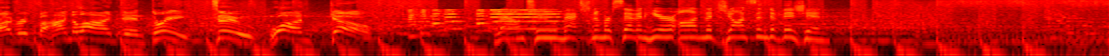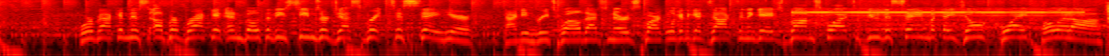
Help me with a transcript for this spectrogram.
Drivers behind the line in three, two, one, go. Round two, match number seven here on the Johnson division. We're back in this upper bracket, and both of these teams are desperate to stay here. 93-12, that's Nerd Spark looking to get docked and engaged. Bomb Squad to do the same, but they don't quite pull it off.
